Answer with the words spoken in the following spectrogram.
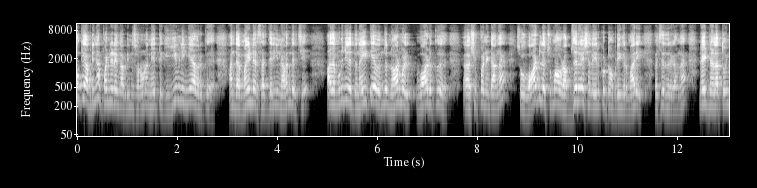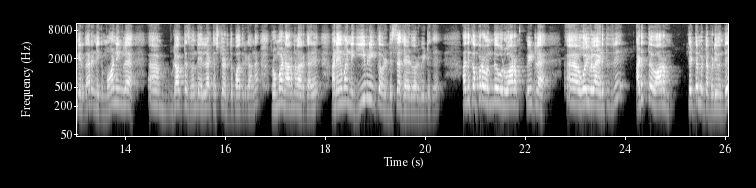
ஓகே அப்படின்னா பண்ணிடுங்க அப்படின்னு சொன்னோன்னா நேற்றுக்கு ஈவினிங்கே அவருக்கு அந்த மைனர் சர்ஜரி நடந்துருச்சு. அதை முடிஞ்சு நேற்று நைட்டே வந்து நார்மல் வார்டுக்கு ஷிஃப்ட் பண்ணிட்டாங்க. ஸோ வார்டில் சும்மா ஒரு அப்சர்வேஷனில் இருக்கட்டும் அப்படிங்கிற மாதிரி வச்சுருந்துருக்காங்க. நைட் நல்லா தூங்கியிருக்காரு. இன்றைக்கி மார்னிங்கில் டாக்டர்ஸ் வந்து எல்லா டெஸ்ட்டும் எடுத்து பார்த்துருக்காங்க. ரொம்ப நார்மலாக இருக்கார். அநேகமாக இன்றைக்கி ஈவினிங்க்கு அவர் டிஸ்சார்ஜ் ஆகிடுவார் வீட்டுக்கு. அதுக்கப்புறம் வந்து ஒரு வாரம் வீட்டில் ஓய்வெல்லாம் எடுத்துகிட்டு அடுத்த வாரம் திட்டமிட்டபடி வந்து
